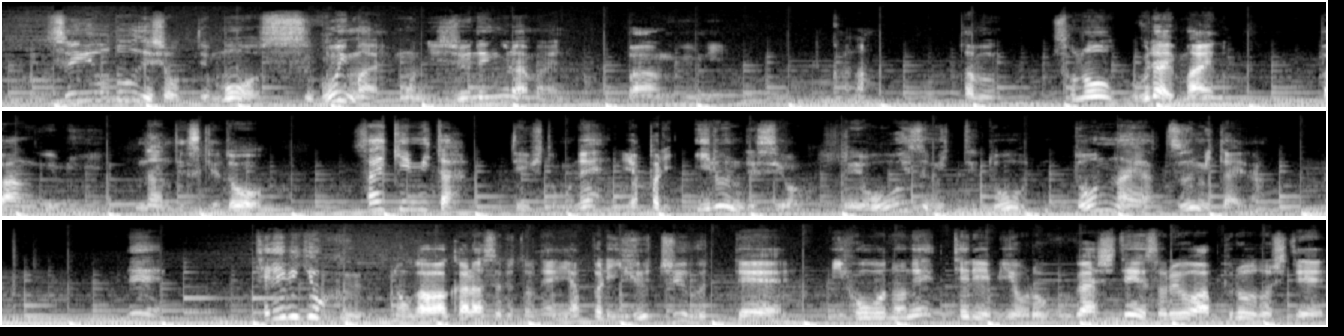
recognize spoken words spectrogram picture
「水曜どうでしょう」ってもうすごい前もう20年ぐらい前の番組かな多分そのぐらい前の番組なんですけど最近見たっていう人もねやっぱりいるんですよ。で大泉ってどどんなやつみたいな。でテレビ局の側からするとねやっぱり YouTube って違法のねテレビを録画してそれをアップロードして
